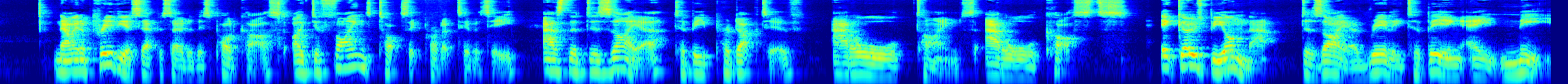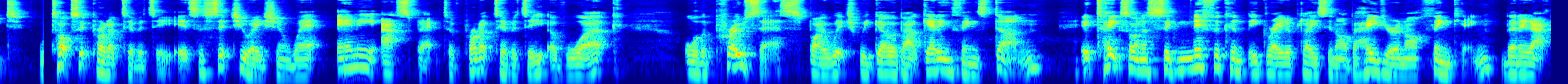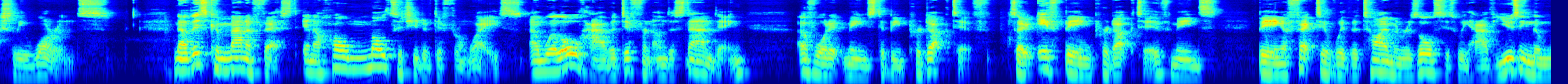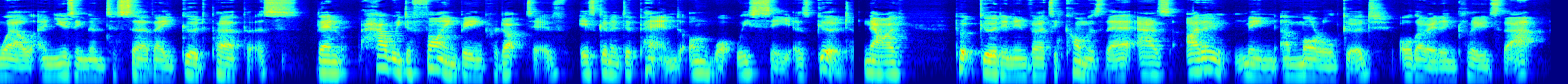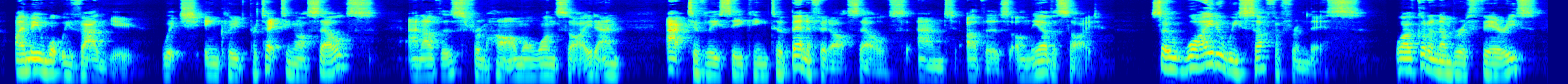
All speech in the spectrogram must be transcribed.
Now, in a previous episode of this podcast, I defined toxic productivity as the desire to be productive at all times, at all costs. It goes beyond that desire really to being a need. Toxic productivity, it's a situation where any aspect of productivity, of work, or the process by which we go about getting things done, it takes on a significantly greater place in our behaviour and our thinking than it actually warrants. Now, this can manifest in a whole multitude of different ways, and we'll all have a different understanding of what it means to be productive. So, if being productive means being effective with the time and resources we have, using them well and using them to serve a good purpose, then how we define being productive is going to depend on what we see as good. Now, I've put good in inverted commas there as I don't mean a moral good, although it includes that. I mean what we value, which includes protecting ourselves and others from harm on one side and actively seeking to benefit ourselves and others on the other side. So, why do we suffer from this? Well, I've got a number of theories.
